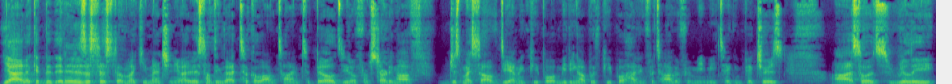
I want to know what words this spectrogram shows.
Yeah, like it, it is a system, like you mentioned. You know, it is something that took a long time to build. You know, from starting off, just myself DMing people, meeting up with people, having photographer meet me, taking pictures. Uh, so it's really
